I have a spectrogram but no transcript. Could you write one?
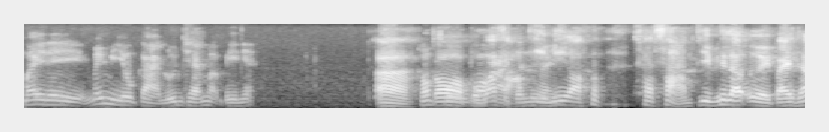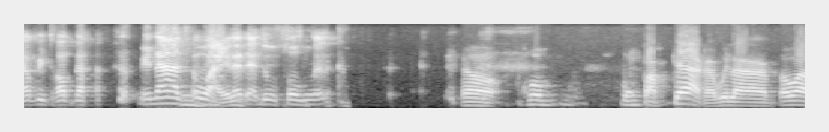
ไม่ได้ไม่มีโอกาสลุ้นแชมป์อะปีเนี้ยอ่าครอบก็ครัวผมว่าก็อาจสามจะเหนื่ทีอยมที่เราสามทีมที่เราเอ่ยไปนะพี่ท็อปนะ ไม่น่าจะไหวแล้วเนี่ยดูทรงแล้วก็คง คงปรับยากอะเวลาเพราะว่า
